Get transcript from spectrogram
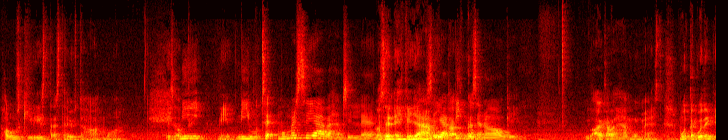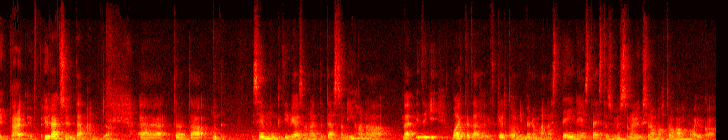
halusi kiristää sitä yhtä hahmoa. Ja se Niin. otti, niin. Niin, mutta se, mun mielestä se jää vähän silleen, No se ehkä jää, se mutta, jää pikkasen auki. Mutta aika vähän mun mielestä. Mutta kuitenkin tää... Hyväksyn tämän. Joo. Ää, tota, mut sen mun piti vielä sanoa, että tässä on ihanaa, mä jotenkin, vaikka tämä kertoo nimenomaan näistä teineistä, ja sitten on myös sellainen yksi sellainen mahtava hahmo, joka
